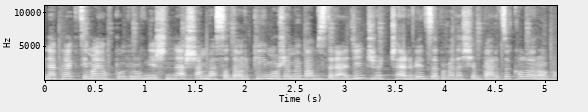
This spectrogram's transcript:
Na kolekcję mają wpływ również nasze ambasadorki i możemy Wam zdradzić, że czerwiec zapowiada się bardzo kolorowo.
